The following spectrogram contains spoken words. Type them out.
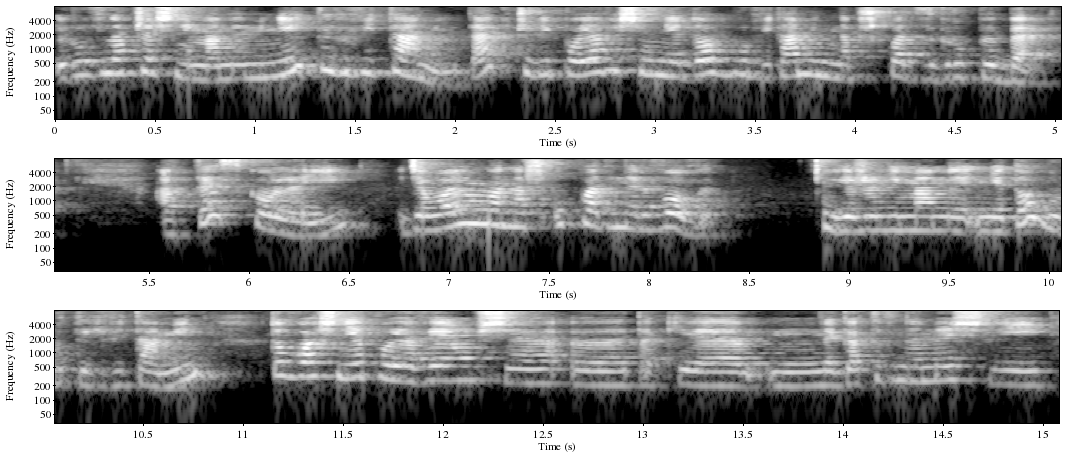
równocześnie mamy mniej tych witamin, tak? Czyli pojawia się niedobór witamin na przykład z grupy B. A te z kolei działają na nasz układ nerwowy. Jeżeli mamy niedobór tych witamin, to właśnie pojawiają się e, takie mm, negatywne myśli,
